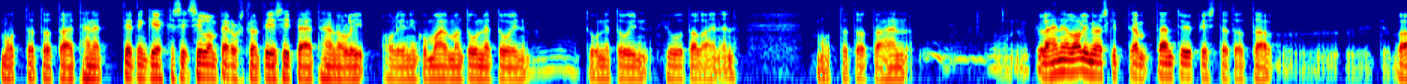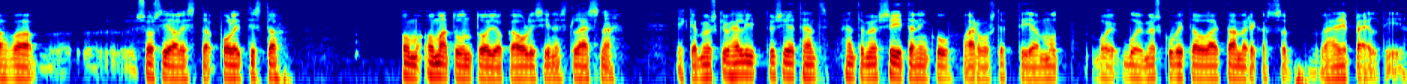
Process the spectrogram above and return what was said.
Mutta tota, että hänet tietenkin ehkä silloin perusteltiin sitä, että hän oli, oli niin kuin maailman tunnetuin, tunnetuin juutalainen. Mutta tota, hän, kyllä hänellä oli myöskin tämän, tämän tyyppistä tota, vahvaa sosiaalista, poliittista oma tunto, joka oli siinä sitten läsnä. Ehkä myöskin vähän liittyy siihen, että häntä myös siitä niin kuin arvostettiin, ja, mutta voi, voi myös kuvitella, että Amerikassa vähän epäiltiin. Ja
